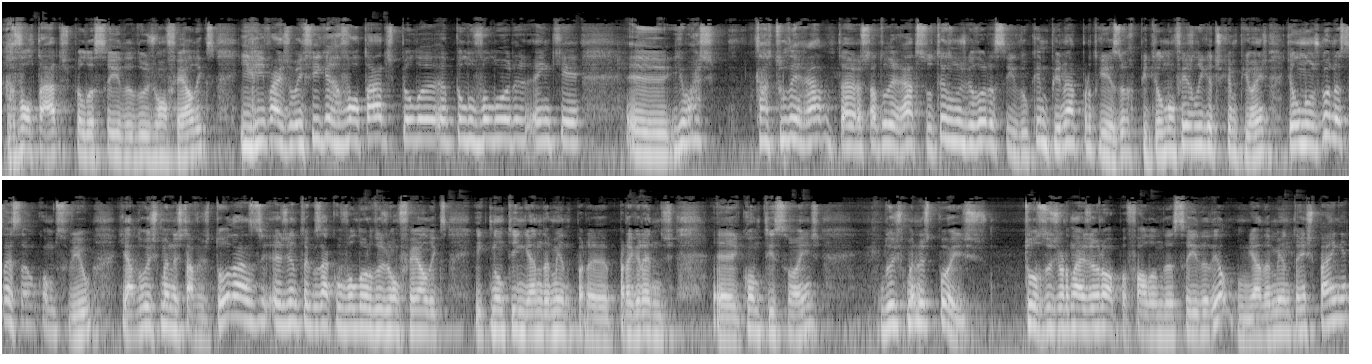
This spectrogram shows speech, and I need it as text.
revoltados pela saída do João Félix e rivais do Benfica revoltados pela, pelo valor em que é. Eh, e eu acho Está tudo errado, está, está, tudo errado. Se tu tens um jogador a sair do campeonato português, eu repito, ele não fez Liga dos Campeões, ele não jogou na seleção, como se viu, e há duas semanas estava toda a gente a gozar com o valor do João Félix e que não tinha andamento para, para grandes eh, competições. Duas semanas depois, todos os jornais da Europa falam da saída dele, nomeadamente em Espanha,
